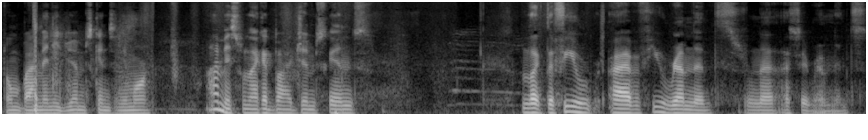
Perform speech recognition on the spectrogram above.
don't buy many gem skins anymore. I miss when I could buy gem skins. like the few I have a few remnants from that. I say remnants,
